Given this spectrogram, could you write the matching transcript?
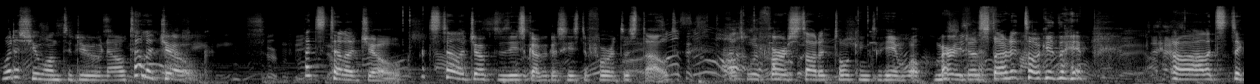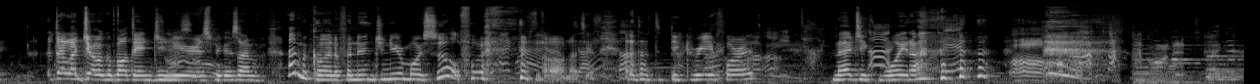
What does she want to do now? Tell a joke. Let's tell a joke. Let's tell a joke to this guy because he's the furthest out. But we first started talking to him. Well, Merida started talking to him. Uh, let's tell a joke about the engineers because I'm I'm a kind of an engineer myself. no, not yet. I don't have the degree for it. Magic Moira.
